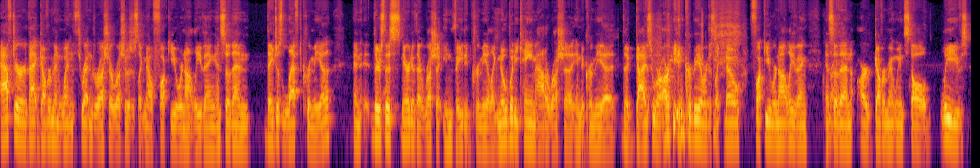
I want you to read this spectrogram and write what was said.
after that government went and threatened Russia, Russia was just like, "No, fuck you, we're not leaving." And so then they just left Crimea. And there's this narrative that Russia invaded Crimea. Like nobody came out of Russia into Crimea. The guys who were already in Crimea were just like, "No, fuck you, we're not leaving." And so then our government we installed leaves.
